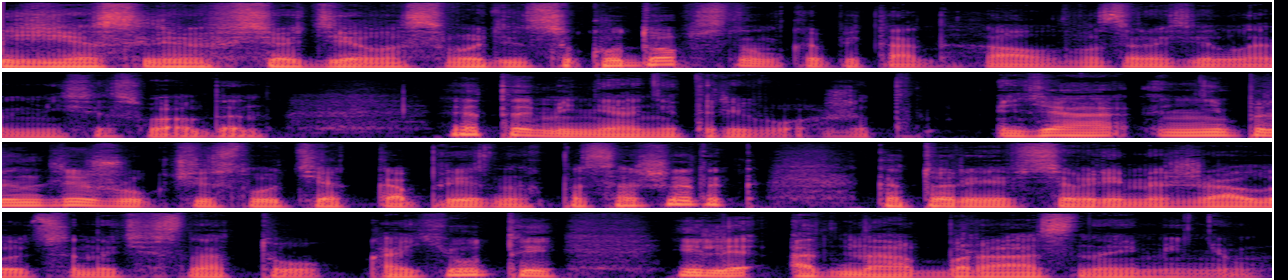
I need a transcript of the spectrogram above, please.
«Если все дело сводится к удобствам, капитан Халл», — возразила миссис Уэлден, — «это меня не тревожит. Я не принадлежу к числу тех капризных пассажирок, которые все время жалуются на тесноту каюты или однообразное меню».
